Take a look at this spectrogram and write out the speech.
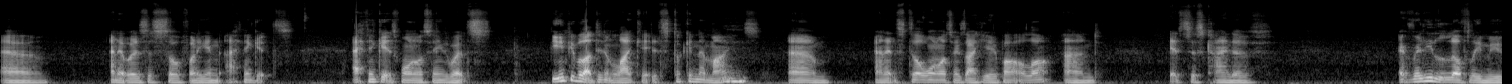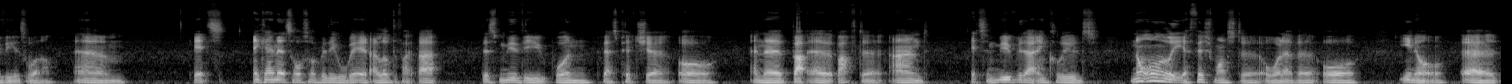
Um, and it was just so funny and I think it's I think it's one of those things where it's even people that didn't like it, it's stuck in their minds. Um, and it's still one of those things I hear about a lot and it's just kind of a really lovely movie as well. Um, it's again, it's also really weird. I love the fact that this movie won Best Picture or and the ba- uh, BAFTA, and it's a movie that includes not only a fish monster or whatever, or you know, uh,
